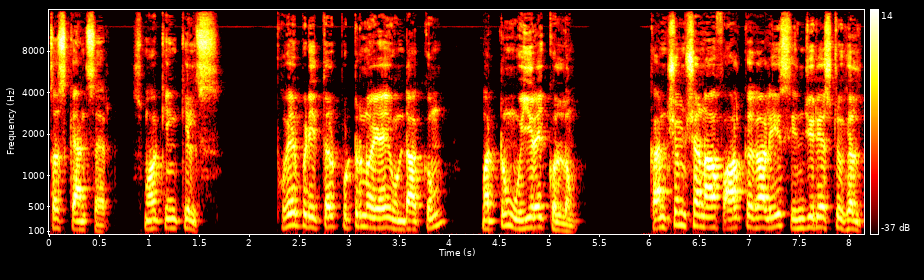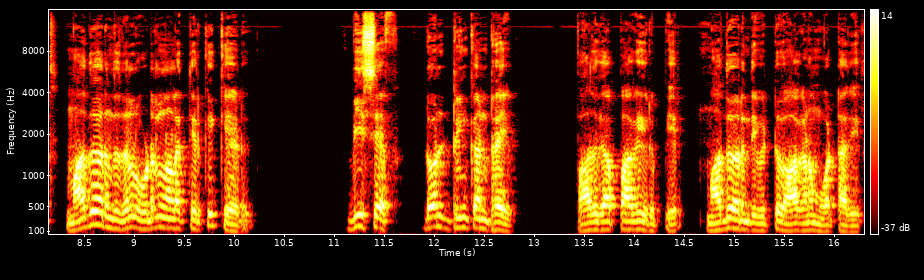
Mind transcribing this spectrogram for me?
சஸ் கேன்சர் ஸ்மோக்கிங் கில்ஸ் புகைப்பிடித்தல் புற்றுநோயை உண்டாக்கும் மற்றும் உயிரை கொல்லும். Consumption of alcohol is injurious to health. மது அருந்துதல் உடல் நலத்திற்கு கேடு. Be safe. Don't drink and drive. பாதுகாப்பாக இருப்பீர். மது அருந்திவிட்டு வாகனம் ஓட்டாதீர்.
